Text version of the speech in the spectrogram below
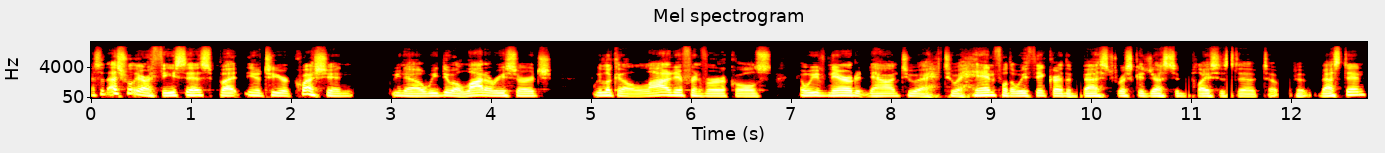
And so that's really our thesis. But you know, to your question, you know, we do a lot of research. We look at a lot of different verticals, and we've narrowed it down to a to a handful that we think are the best risk adjusted places to, to, to invest in.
